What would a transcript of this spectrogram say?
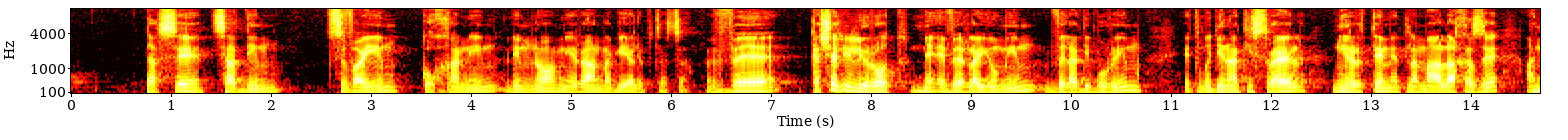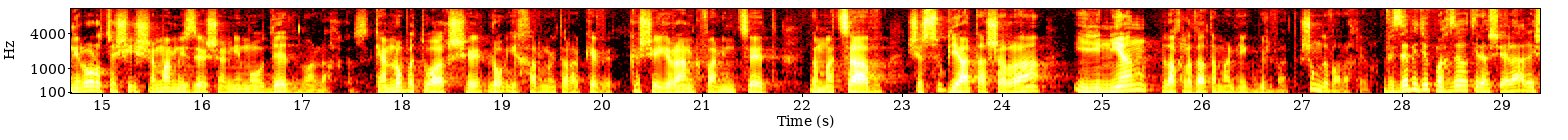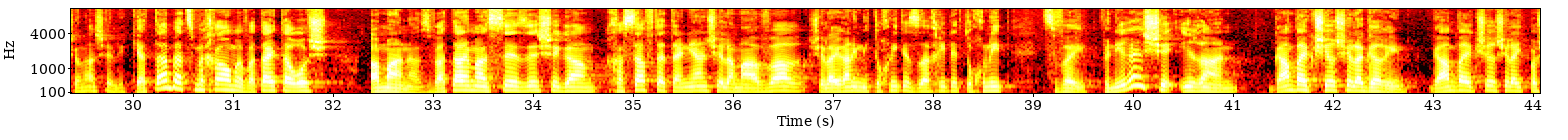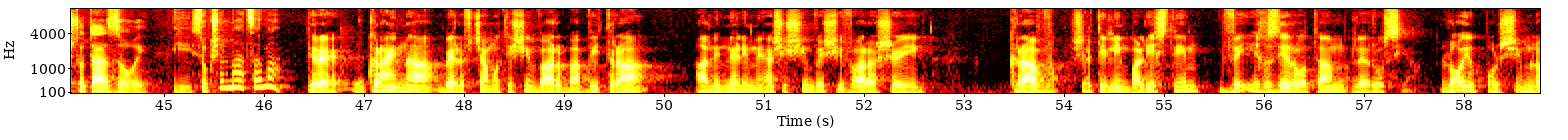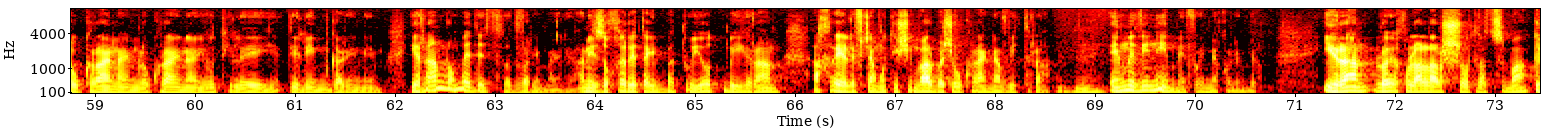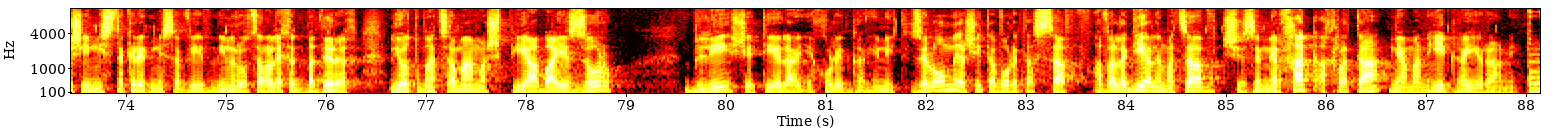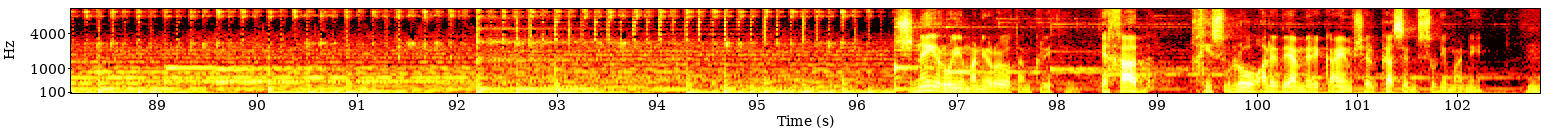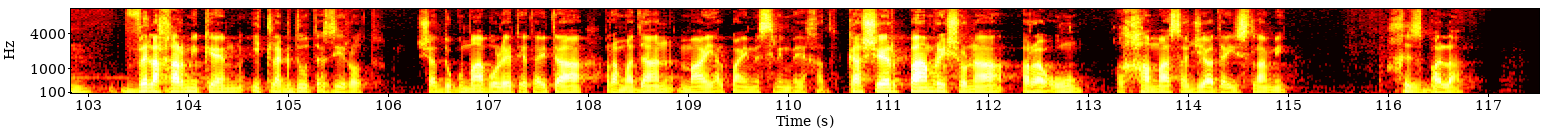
תעשה צעדים צבאיים, כוחניים, למנוע מאיראן להגיע לפצצה. וקשה לי לראות מעבר לאיומים ולדיבורים את מדינת ישראל נרתמת למהלך הזה. אני לא רוצה שיישמע מזה שאני מעודד מהלך כזה, כי אני לא בטוח שלא איחרנו את הרכבת, כשאיראן כבר נמצאת במצב שסוגיית השערה היא עניין להחלטת המנהיג בלבד, שום דבר אחר. וזה בדיוק מחזיר אותי לשאלה הראשונה שלי. כי אתה בעצמך אומר, ואתה היית ראש אמ"ן אז, ואתה למעשה זה שגם חשפת את העניין של המעבר של האיראנים מתוכנית אזרחית לתוכנית צבאית. ונראה שאיראן, גם בהקשר של הגרעין, גם בהקשר של ההתפשטות האזורית, היא סוג של מעצמה. תראה, אוקראינה ב-1994 ויתרה על נדמה לי 167 ראשי קרב של טילים בליסטיים והחזירה אותם לרוסיה. לא היו פולשים לאוקראינה אם לאוקראינה היו טילי, טילים גרעיניים. איראן לומדת את הדברים האלה. אני זוכר את ההתבטאויות באיראן אחרי 1994 שאוקראינה ויתרה. Mm-hmm. הם מבינים איפה הם יכולים להיות. איראן לא יכולה להרשות לעצמה כשהיא מסתכלת מסביב, ואם היא רוצה ללכת בדרך להיות מעצמה משפיעה באזור, בלי שתהיה לה יכולת גרעינית. זה לא אומר שהיא תעבור את הסף, אבל להגיע למצב שזה מרחק החלטה מהמנהיג האיראני. שני אירועים אני רואה אותם קריטיים. אחד, חיסולו על ידי האמריקאים של קאסם סולימני, mm. ולאחר מכן התלכדות הזירות. שהדוגמה הבולטת הייתה רמדאן, מאי 2021. כאשר פעם ראשונה ראו חמאס הג'יהאד האיסלאמי, חיזבאללה,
